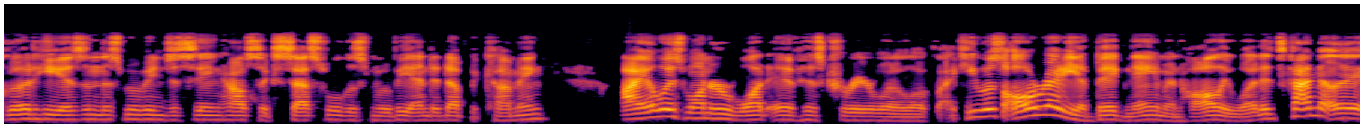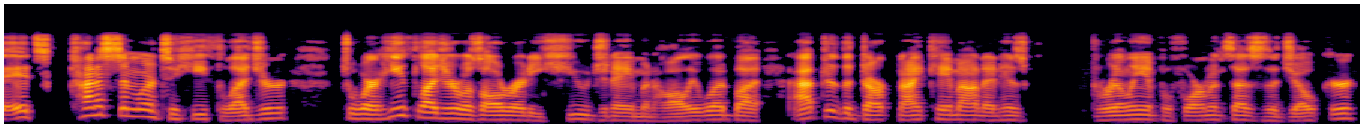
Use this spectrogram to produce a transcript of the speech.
good he is in this movie and just seeing how successful this movie ended up becoming, I always wonder what if his career would have looked like. He was already a big name in Hollywood. It's kind of it's kind of similar to Heath Ledger, to where Heath Ledger was already huge name in Hollywood, but after The Dark Knight came out and his brilliant performance as the Joker,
